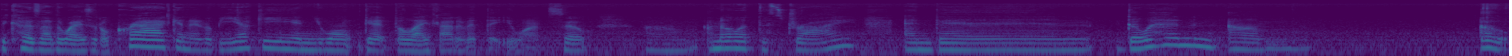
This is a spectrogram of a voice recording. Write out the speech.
because otherwise it'll crack and it'll be yucky and you won't get the life out of it that you want. So um, I'm going to let this dry and then go ahead and, um, oh,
